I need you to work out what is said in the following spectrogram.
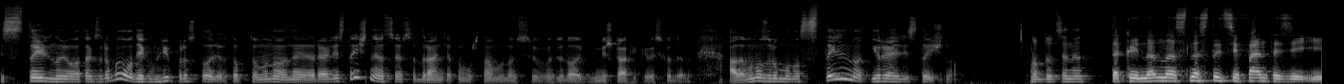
Стильно його так зробили, от як в Грі престолів. Тобто воно не реалістичне, це все дрантя, тому що там воно все виглядало як в мішках якихось ходило. Але воно зроблено стильно і реалістично. Тобто це не такий на на, на стиці фентезі і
